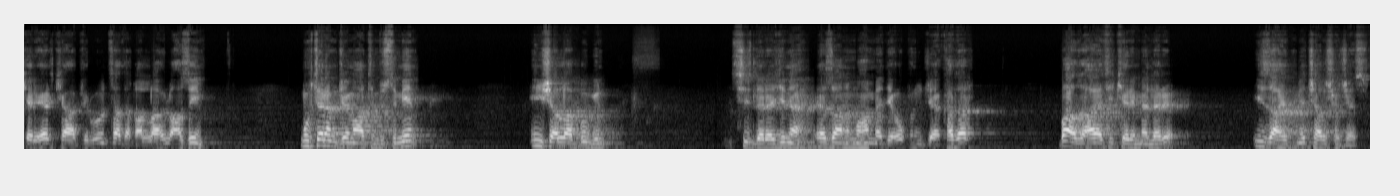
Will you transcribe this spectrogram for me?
كره الكافرون sadakallahul azim. Muhterem cemaat-i müslimin, inşallah bugün sizlere yine ezan-ı Muhammed'e okununcaya kadar bazı ayet-i kerimeleri izah etmeye çalışacağız.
